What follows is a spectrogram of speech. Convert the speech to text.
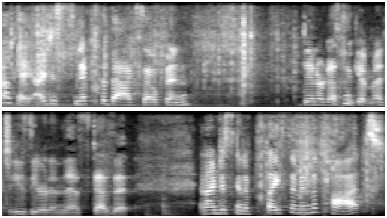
Okay, I just snipped the bags open. Dinner doesn't get much easier than this, does it? And I'm just gonna place them in the pot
